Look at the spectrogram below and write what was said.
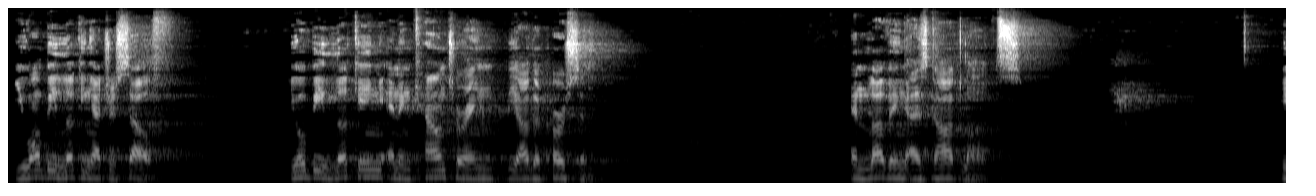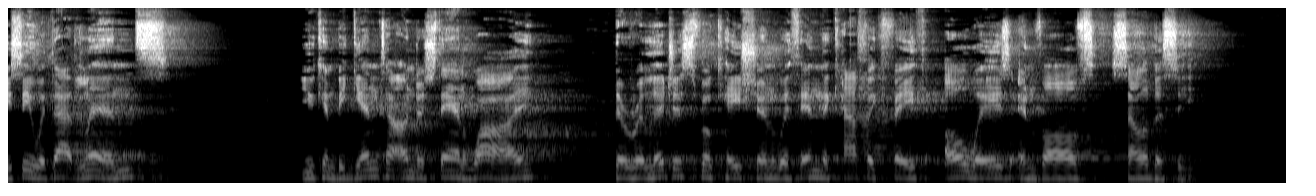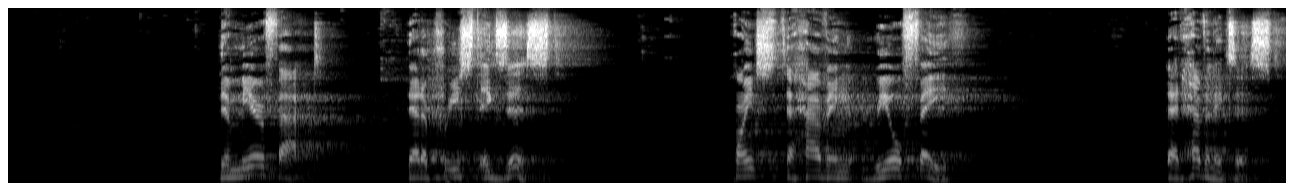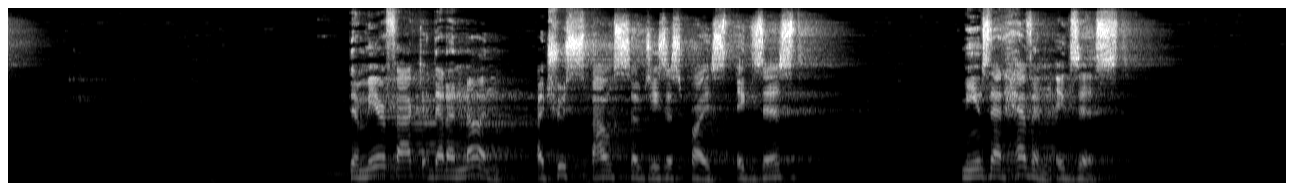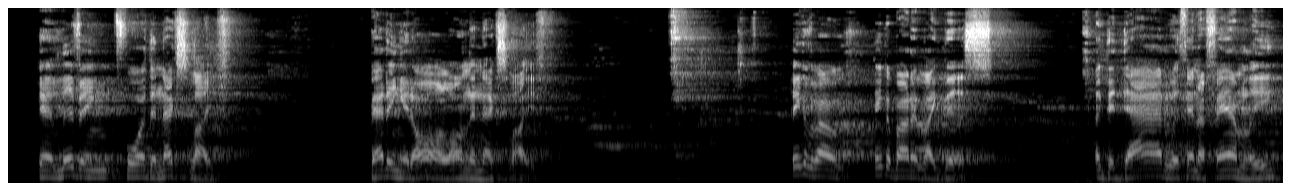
You won't be looking at yourself. You'll be looking and encountering the other person and loving as God loves. You see, with that lens, you can begin to understand why the religious vocation within the Catholic faith always involves celibacy. The mere fact that a priest exists points to having real faith that heaven exists. The mere fact that a nun, a true spouse of Jesus Christ, exists means that heaven exists. They're living for the next life, betting it all on the next life. Think about, think about it like this. Like the dad within a family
